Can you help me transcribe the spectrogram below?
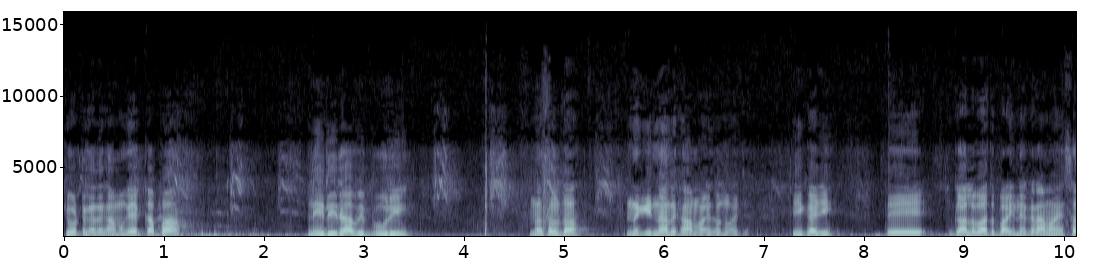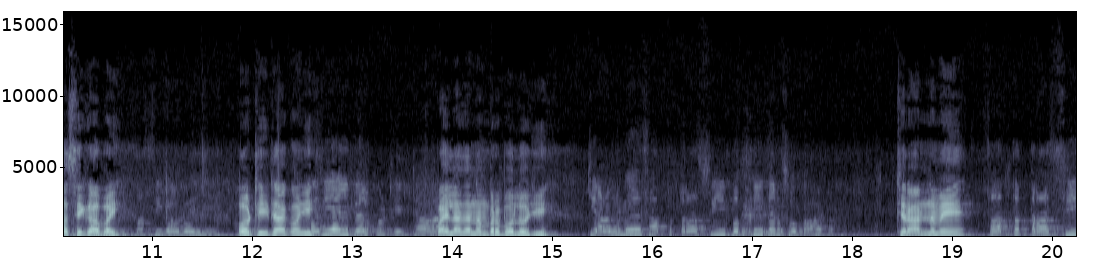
ਝੋਟੀਆਂ ਦਿਖਾਵਾਂਗੇ। ਇੱਕ ਆਪਾਂ ਨੀਲੀ ਰਾਵੀ ਬੂਰੀ ਨਸਲ ਦਾ ਨਗੀਨਾ ਦਿਖਾਵਾਂਗੇ ਤੁਹਾਨੂੰ ਅੱਜ। ਠੀਕ ਆ ਜੀ? ਤੇ ਗੱਲਬਾਤ ਬਾਈ ਨਾਲ ਕਰਾਵਾਂਗੇ। ਸਤਿ ਸ਼੍ਰੀ ਅਕਾਲ ਬਾਈ। ਸਤਿ ਸ਼੍ਰੀ ਅਕਾਲ ਬਾਈ ਜੀ। ਹੋਰ ਠੀਕ ਠਾਕ ਹੋ ਜੀ? ਵਧੀਆ ਜੀ ਬਿਲਕੁਲ ਠੀਕ ਠਾਕ। ਪਹਿਲਾਂ ਦਾ ਨੰਬਰ ਬੋਲੋ ਜੀ। 94783 32361 94 783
